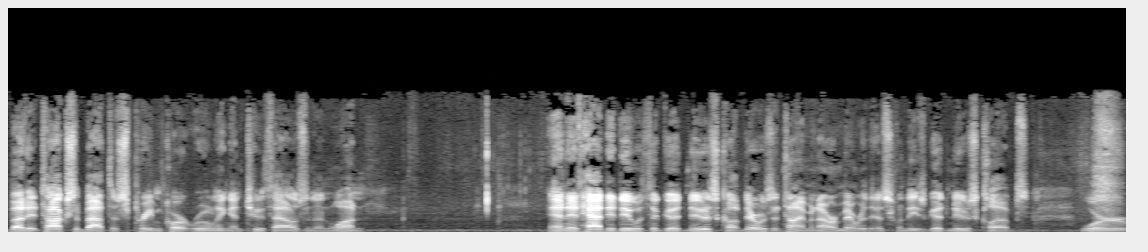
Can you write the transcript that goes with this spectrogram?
but it talks about the Supreme Court ruling in 2001, and it had to do with the Good News Club. There was a time, and I remember this, when these Good News Clubs were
